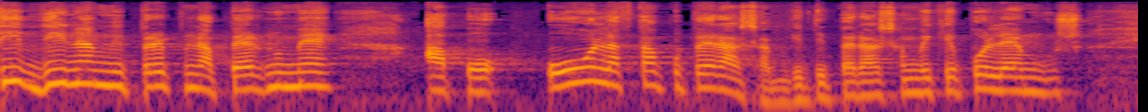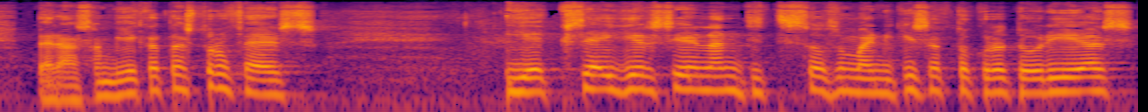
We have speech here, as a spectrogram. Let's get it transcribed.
Τι δύναμη πρέπει να παίρνουμε από όλα αυτά που περάσαμε. Γιατί περάσαμε και πολέμους, περάσαμε και καταστροφές, η εξέγερση εναντί της Οθωμανικής Αυτοκρατορίας,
